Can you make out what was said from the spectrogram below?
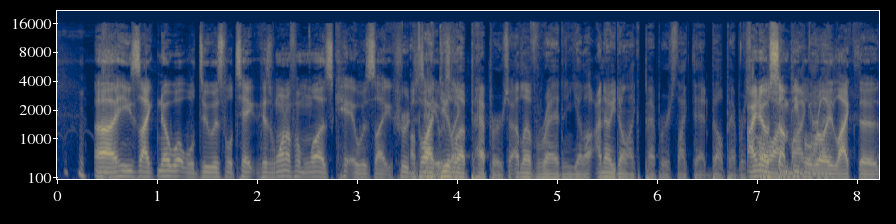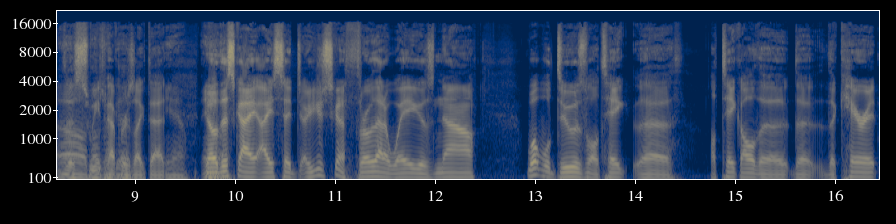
uh, he's like, no, what we'll do is we'll take because one of them was it was like crudité. Although I do love like- peppers. I love red and yellow. I know you don't like peppers like that, bell peppers. I know Oh, some my people God. really like the, the Oh, sweet peppers good. like that. Yeah. No, Anyway. this guy, I said, "Are you just gonna throw that away?" He goes, "No. What we'll do is we'll take uh, I'll take all the, the, the carrot,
